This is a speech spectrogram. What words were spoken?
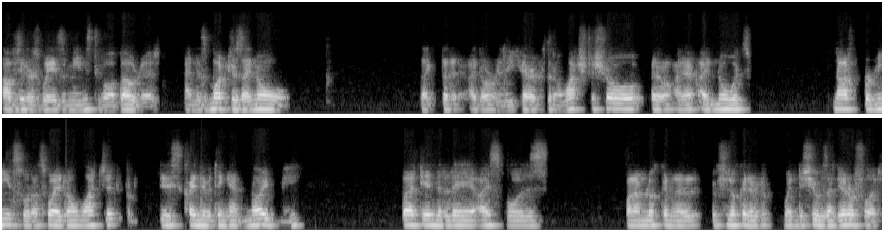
obviously there's ways and means to go about it. And as much as I know, like that, I don't really care because I don't watch the show. I don't. I, I know it's not for me, so that's why I don't watch it. But this kind of a thing annoyed me. But at the end of the day, I suppose when I'm looking at it, if you look at it when the shoe was on the other foot,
